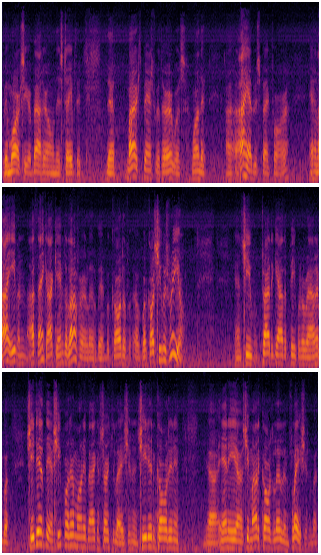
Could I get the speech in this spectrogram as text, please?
remarks here about her on this tape, that, that my experience with her was one that I had respect for her, and I even, I think I came to love her a little bit because of uh, because she was real. And she tried to gather people around her, but she did this. She put her money back in circulation, and she didn't cause any, uh, any. Uh, she might have caused a little inflation, but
